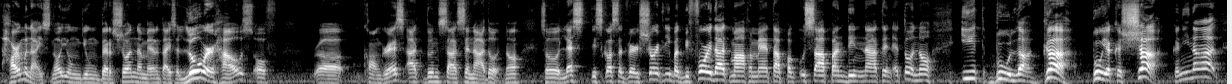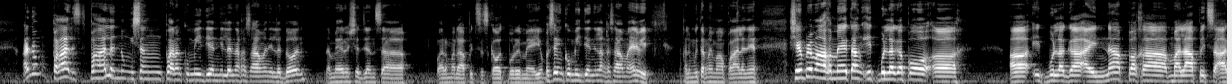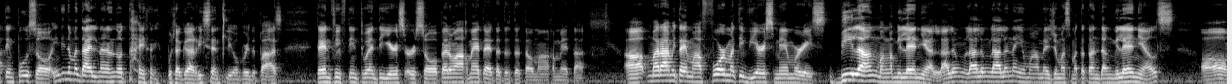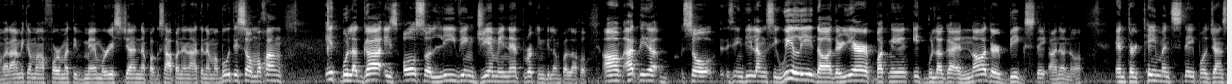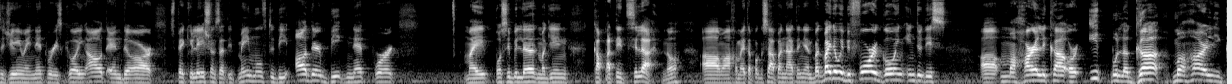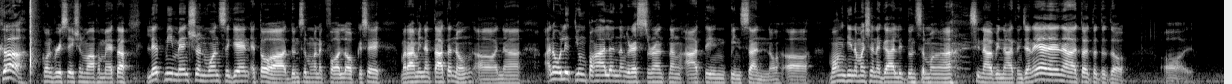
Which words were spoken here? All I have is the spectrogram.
harmonize no yung yung version na meron tayo sa lower house of uh, Congress at dun sa Senado no? So let's discuss that very shortly but before that mga kameta pag-usapan din natin ito no? Eat Bulaga. Buyaka siya. Kanina nga Anong pangalan, pangalan nung isang parang comedian nila na kasama nila doon? Na meron siya dyan sa parang malapit sa Scout Borromeo. Basta yung comedian nilang kasama. Anyway, nakalimutan ko yung mga pangalan na yan. Siyempre mga kametang, Itbulaga po, uh, uh, Itbulaga ay napaka malapit sa ating puso. Hindi naman dahil nanonood tayo ng Itbulaga recently over the past 10, 15, 20 years or so. Pero mga kameta, ito, ito, ito, ito mga kameta uh, marami tayong mga formative years memories bilang mga millennial. Lalong, lalong lalo na yung mga medyo mas matatandang millennials. Oo, marami kang mga formative memories dyan na pag-usapan na natin na mabuti. So, mukhang It Bulaga is also leaving GMA Network. Hindi lang pala ako. Um, at the, uh, so, hindi lang si Willie the other year, but ngayon It Bulaga, another big state, ano no, entertainment staple dyan sa GMA Network is going out and there are speculations that it may move to the other big network. May posibilidad maging kapatid sila, no? Uh, mga kameta, pag-usapan natin yan. But by the way, before going into this uh, Maharlika or Eat Bulaga Maharlika conversation mga kameta, let me mention once again, ito ha, uh, dun sa mga nag-follow up kasi marami nagtatanong uh, na ano ulit yung pangalan ng restaurant ng ating pinsan, no? Uh, mukhang hindi naman siya nagalit doon sa mga sinabi natin dyan. Ayan, ayan, ayan, ito, ito, ito, ito. Uh,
